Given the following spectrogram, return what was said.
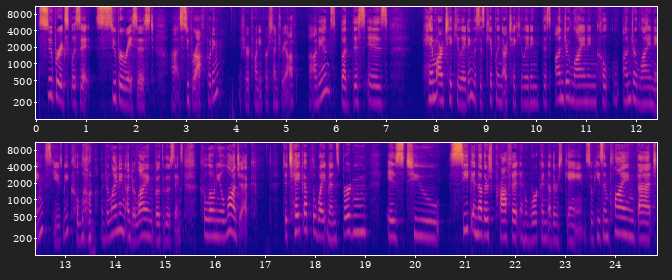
super explicit, super racist, uh, super off putting if you're a 21st century off- audience, but this is him articulating, this is Kipling articulating this underlining, col- underlining, excuse me, underlining, underlying, both of those things, colonial logic. To take up the white man's burden is to seek another's profit and work another's gain. So he's implying that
